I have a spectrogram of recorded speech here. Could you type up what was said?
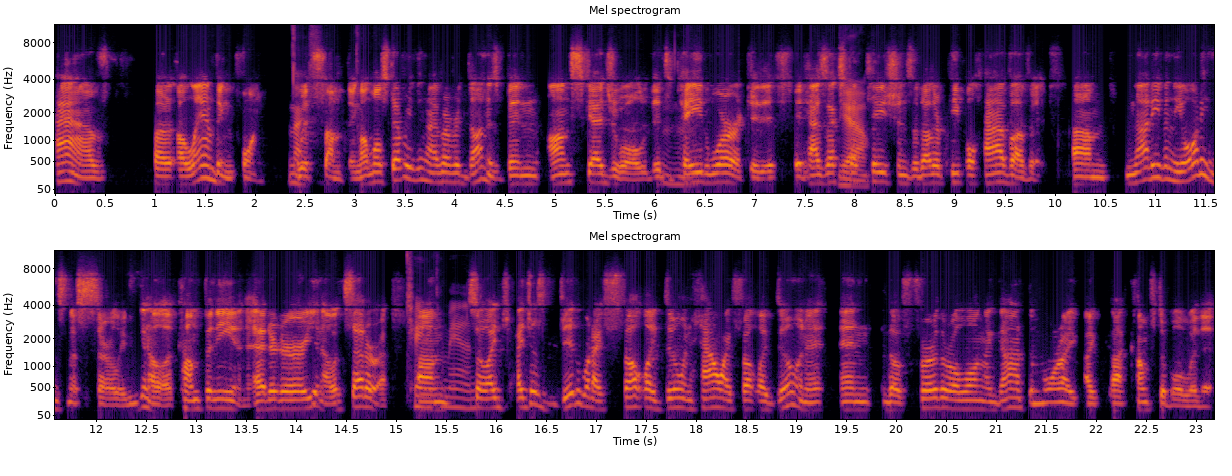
have a, a landing point. Nice. with something. Almost everything I've ever done has been on schedule. It's Mm-hmm. Mhm. paid work. It, it, has expectations that other people have of it. Um, not even the audience necessarily, you know, a company, an editor, you know, et cetera. Um, so I, I just did what I felt like doing, how I felt like doing it. And the further along I got, the more I, I got comfortable with it.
